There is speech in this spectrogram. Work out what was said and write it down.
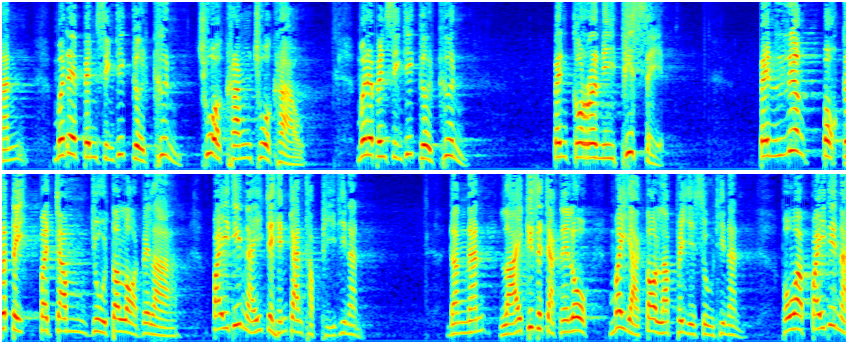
นั้น ไม่ได้เป็นสิ่งที่เกิดขึ้นชั่วครั้งชั่วคราว ไม่ได้เป็นสิ่งที่เกิดขึ้น เป็นกรณีพิเศษ เป็นเรื่องปกติประจำอยู่ตลอดเวลา ไปที่ไหนจะเห็นการขับผีที่นั่น ดังนั้นหลายคริสตจักรในโลกไม่อยากต้อนรับพระเยซูที่นั่น เพราะว่าไปที่ไหน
